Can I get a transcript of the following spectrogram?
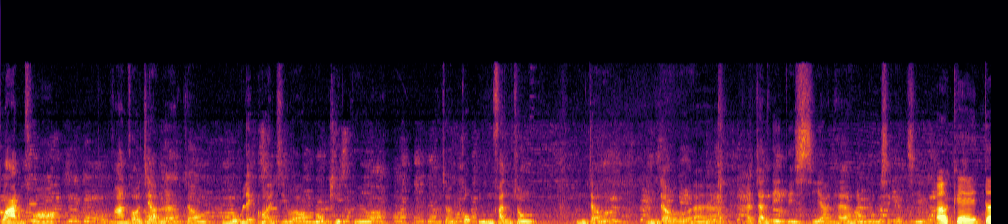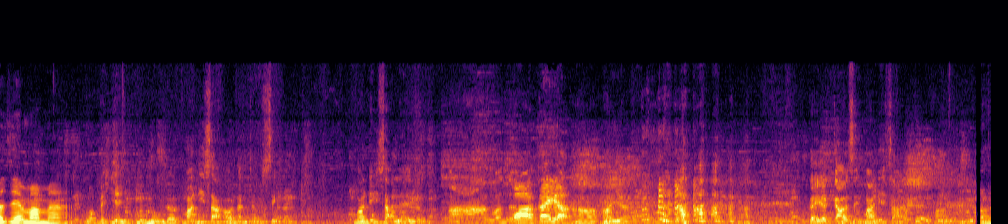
關火，關火之後咧就唔好拎開住喎，唔好揭佢喎，就焗五分鐘，咁就咁就誒、一陣你哋試下睇下好唔好食就知啦。 OK，多謝媽媽。我俾嘢煙好咗，Manisa 可能就識啦。Manisa 咧就啊，我就哇雞啊！啊係啊，第日教識 Manisa 翻嚟。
